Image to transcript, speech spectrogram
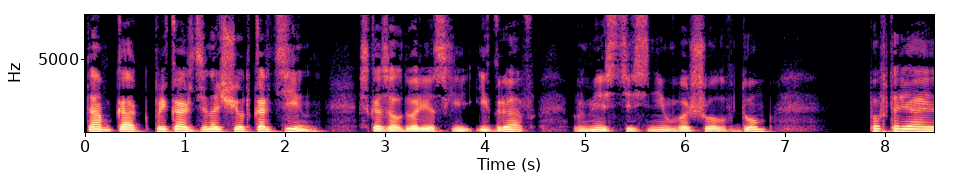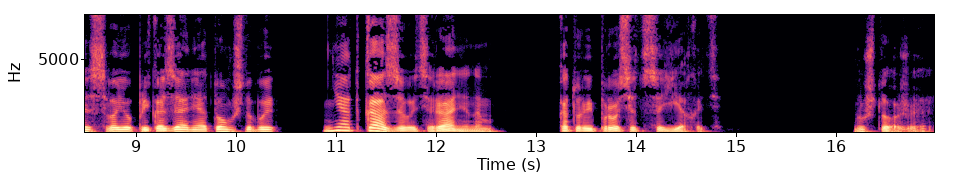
там как прикажете насчет картин, — сказал дворецкий, и граф вместе с ним вошел в дом, повторяя свое приказание о том, чтобы не отказывать раненым, которые просятся ехать. Ну что же,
